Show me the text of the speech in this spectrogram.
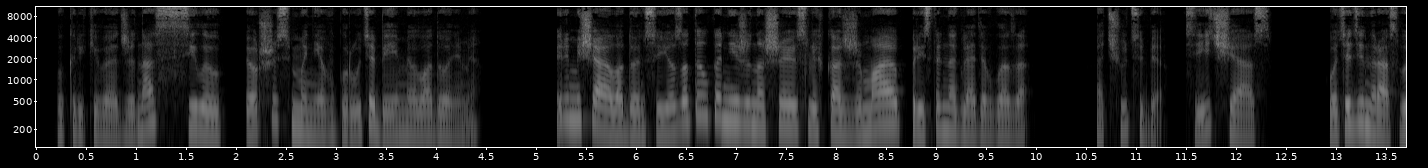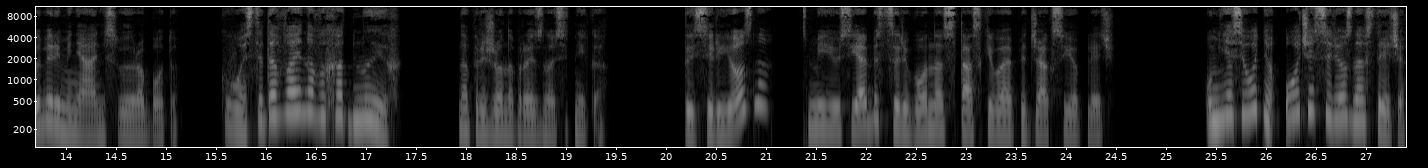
— выкрикивает жена, с силой упершись мне в грудь обеими ладонями. Перемещаю ладонь с ее затылка ниже на шею, слегка сжимаю, пристально глядя в глаза. «Хочу тебя. Сейчас. Хоть один раз выбери меня, а не свою работу». «Костя, давай на выходных!» — напряженно произносит Ника. «Ты серьезно?» — смеюсь я, бесцеремонно стаскивая пиджак с ее плеч. «У меня сегодня очень серьезная встреча.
